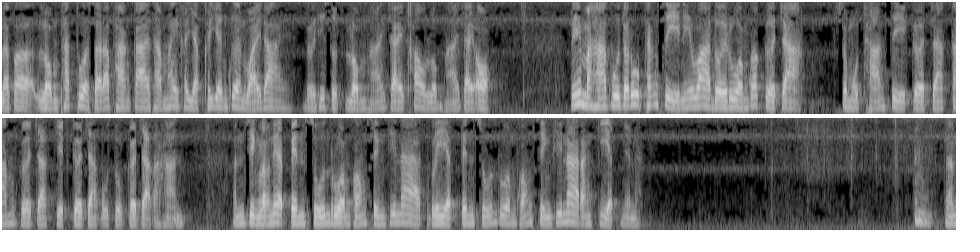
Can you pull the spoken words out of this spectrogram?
แล้วก็ลมพัดทั่วสารพางกายทำให้ขยับขยื่นเคลื่อนไหวได้ โดยที่สุดลมหายใจเข้าลมหายใจออก นี่มหาภูตรูปทั้งสี่นี้ว่าโดยรวมก็เกิดจากสมุทฐานสี่เกิดจากกรรม เกิดจากจิตเกิดจากอุตุเกิดจากอาหาร อันสิ่งเหล่านี้เป็นศูนย์รวมของสิ่งที่น่าเกลียด เป็นศูนย์รวมของสิ่งที่น่ารังเกียจเนี่ยนะท่าน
